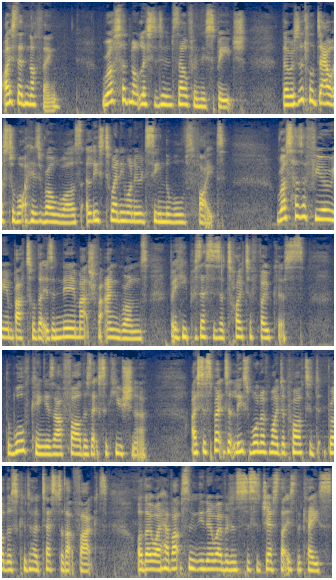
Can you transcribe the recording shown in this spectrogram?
I said nothing. Russ had not listed himself in this speech. There was little doubt as to what his role was, at least to anyone who had seen the wolves fight. Russ has a fury in battle that is a near match for Angron's, but he possesses a tighter focus. The Wolf King is our father's executioner. I suspect at least one of my departed brothers could attest to that fact, although I have absolutely no evidence to suggest that is the case.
